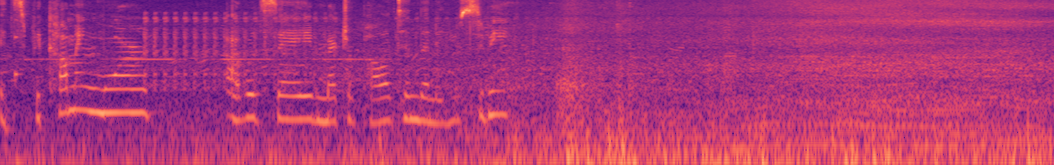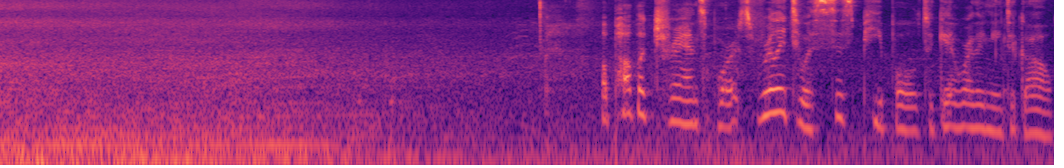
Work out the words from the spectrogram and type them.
it's becoming more, I would say, metropolitan than it used to be. Well, public transports really to assist people to get where they need to go.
